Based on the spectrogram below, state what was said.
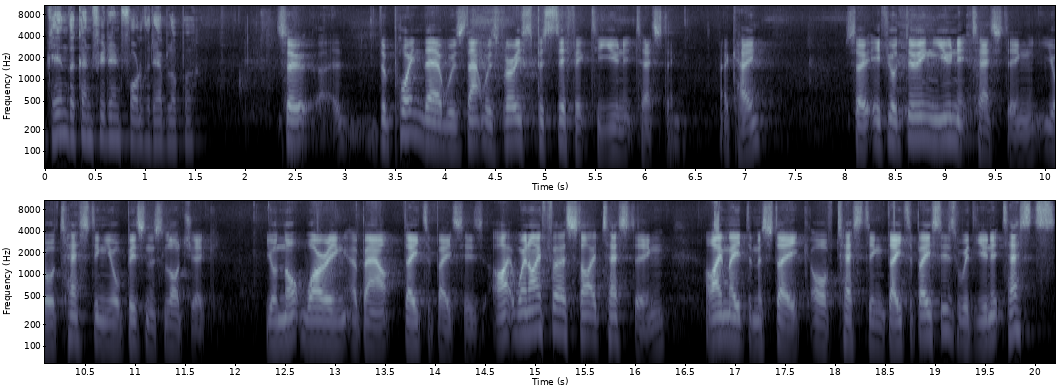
gain the confidence for the developer? So uh, the point there was that was very specific to unit testing, okay? So if you're doing unit testing, you're testing your business logic. You're not worrying about databases. I, when I first started testing, I made the mistake of testing databases with unit tests,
